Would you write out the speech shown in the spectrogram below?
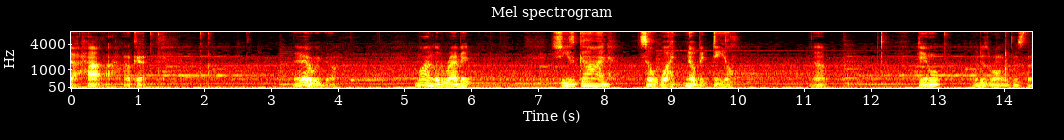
Aha, okay. There we go. Come on, little rabbit. She's gone. So what? No big deal. Oh. Deal. What is wrong with this thing?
